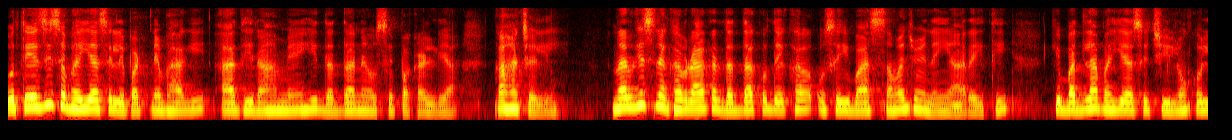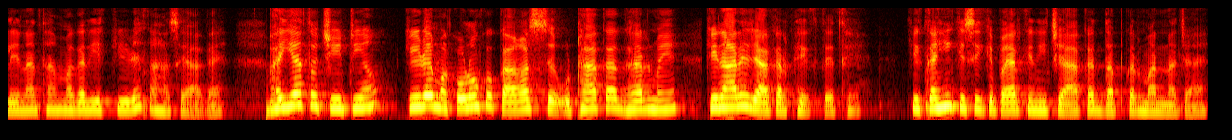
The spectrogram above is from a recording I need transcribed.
वो तेज़ी से भैया से लिपटने भागी। आधी राह में ही दद्दा ने उसे पकड़ लिया। कहाँ चली? नरगिस ने घबरा कर दद्दा को देखा। उसे ये बात समझ में नहीं आ रही थी कि बदला भैया से चीलों को लेना था, मगर ये कीड़े कहाँ से आ गए? भैया तो चींटियों, कीड़े मकोड़ों को कागज़ से उठाकर घर में किनारे जाकर फेंकते थे कि कहीं किसी के पैर के नीचे आकर दबकर मर न जाए।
